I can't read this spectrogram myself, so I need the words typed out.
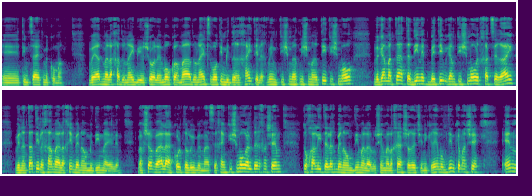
אה, תמצא את מקומה. ויד מלאך אדוני ביהושע לאמור כה אמר אדוני צבאות אם בדרכי תלך ואם תשמר, משמרתי תשמור וגם אתה תדין את ביתי וגם תשמור את חצריי ונתתי לך מהלכים בין העומדים האלה. מעכשיו והלאה הכל תלוי במעשיך. אם תשמור על דרך השם תוכל להתהלך בין העומדים הללו שהם מלאכי השרת שנקראים עומדים כיוון שאין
